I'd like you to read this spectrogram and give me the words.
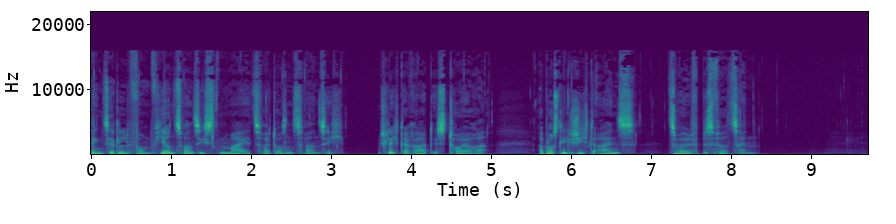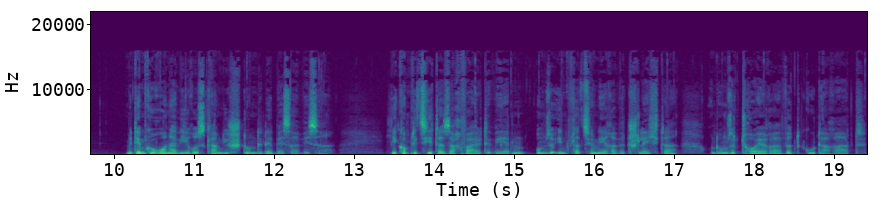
Bedenkzettel vom 24. Mai 2020. Schlechter Rat ist teurer. Apostelgeschichte 1, 12 bis 14. Mit dem Coronavirus kam die Stunde der Besserwisser. Je komplizierter Sachverhalte werden, umso inflationärer wird schlechter und umso teurer wird guter Rat.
